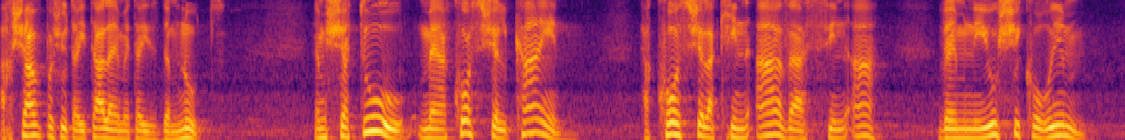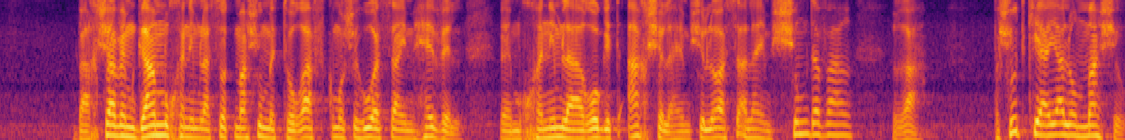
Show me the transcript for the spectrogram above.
עכשיו פשוט הייתה להם את ההזדמנות. הם שתו מהכוס של קין, הכוס של הקנאה והשנאה, והם נהיו שיכורים. ועכשיו הם גם מוכנים לעשות משהו מטורף כמו שהוא עשה עם הבל, והם מוכנים להרוג את אח שלהם שלא עשה להם שום דבר רע. פשוט כי היה לו משהו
